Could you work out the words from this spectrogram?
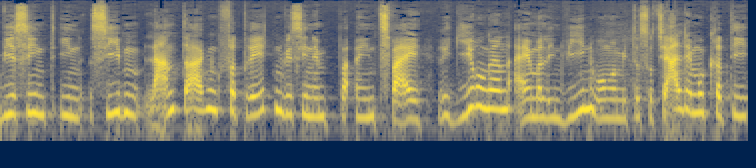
wir sind in sieben Landtagen vertreten. Wir sind in, in, zwei Regierungen. Einmal in Wien, wo wir mit der Sozialdemokratie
